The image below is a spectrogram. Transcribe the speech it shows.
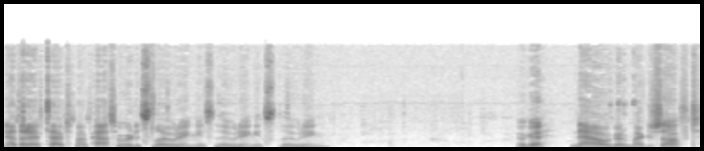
Now that I've typed my password, it's loading, it's loading, it's loading. Okay, now I'll go to Microsoft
